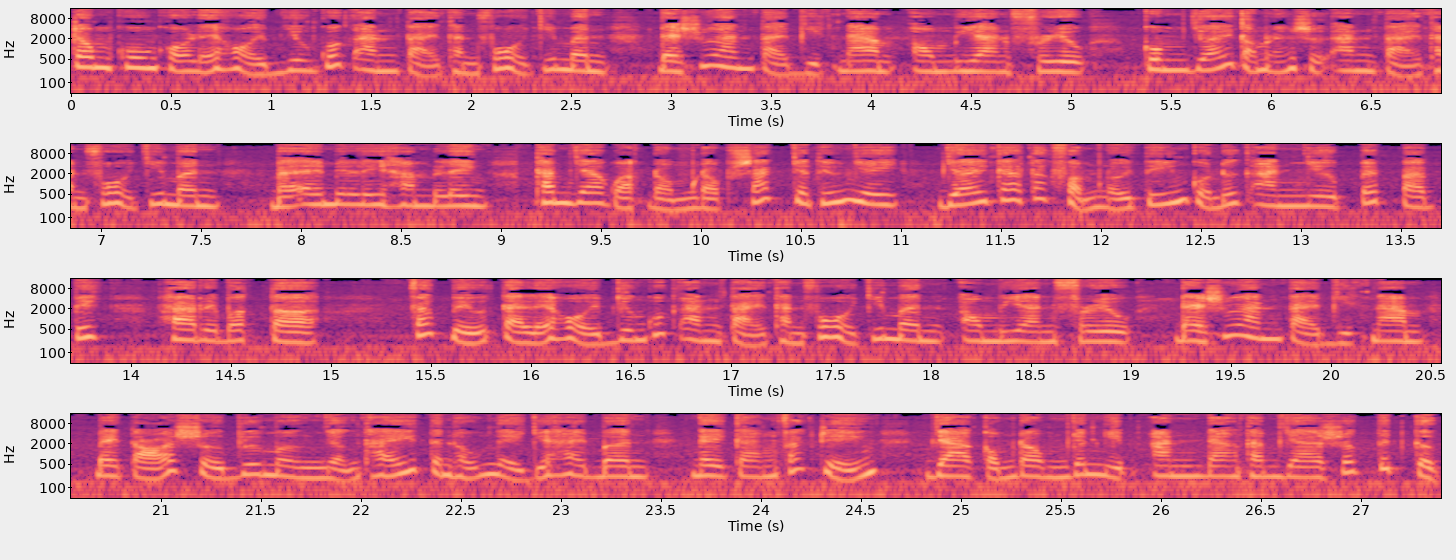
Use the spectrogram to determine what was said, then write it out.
Trong khuôn khổ lễ hội Vương quốc Anh tại thành phố Hồ Chí Minh, Đại sứ Anh tại Việt Nam, ông Ian Friel cùng với Tổng lãnh sự Anh tại thành phố Hồ Chí Minh, bà Emily Hamlin tham gia hoạt động đọc sách cho thiếu nhi với các tác phẩm nổi tiếng của nước Anh như Peppa Pig, Harry Potter. Phát biểu tại lễ hội Vương quốc Anh tại thành phố Hồ Chí Minh, ông Ian Friel, đại sứ Anh tại Việt Nam, bày tỏ sự vui mừng nhận thấy tình hữu nghị giữa hai bên ngày càng phát triển và cộng đồng doanh nghiệp Anh đang tham gia rất tích cực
